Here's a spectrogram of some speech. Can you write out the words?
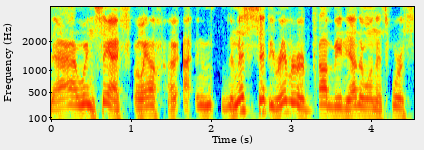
I wouldn't say I. Well, I, I, the Mississippi River would probably be the other one that's worth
